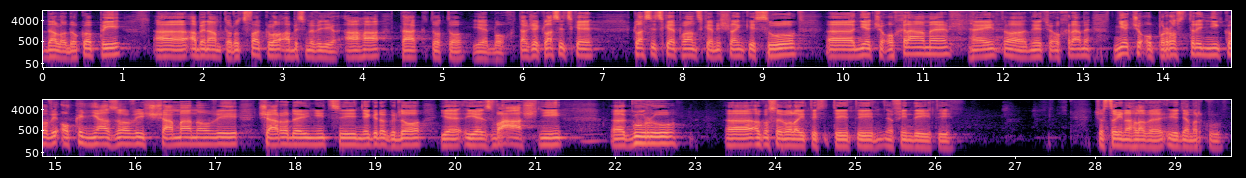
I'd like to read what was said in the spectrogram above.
dalo dokopy aby nám to docvaklo, aby jsme viděli, aha, tak toto je Boh. Takže klasické, klasické pohanské myšlenky jsou e, něco o chráme, hej, to něco o chráme, něco o prostředníkovi, o knězovi, šamanovi, čarodejnici, někdo, kdo je, je zvláštní e, guru, e, ako se volají ty, ty, ty v Indii, ty, čo stojí na hlave jedia mrkvu.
